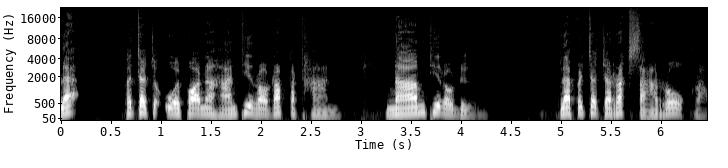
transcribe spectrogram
และพระเจ้าจะอวยพรอาหารที่เรารับประทาน น้ำที่เราดื่ม และพระเจ้าจะรักษาโรคเรา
